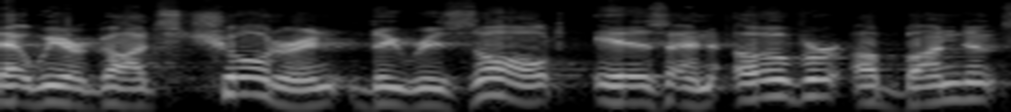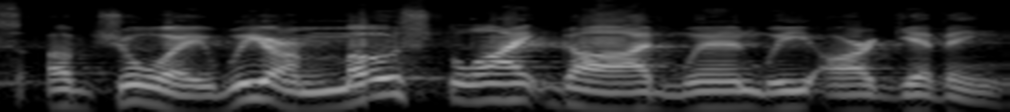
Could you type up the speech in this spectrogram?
that we are God's children, the result is an overabundance of joy. We are most like God when we are giving.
